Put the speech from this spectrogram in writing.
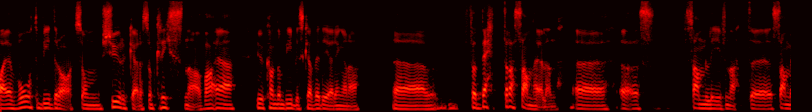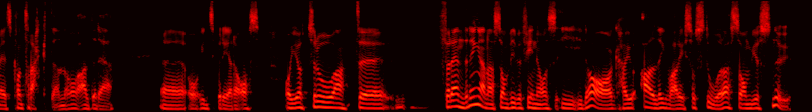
Vad är vårt bidrag som kyrka, som kristna? Vad är, hur kan de bibliska värderingarna eh, förbättra samhällen, Eh, uh, samlevnad, eh, samhällskontrakten och allt det där eh, och inspirera oss? Och jag tror att förändringarna som vi befinner oss i idag har ju aldrig varit så stora som just nu.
